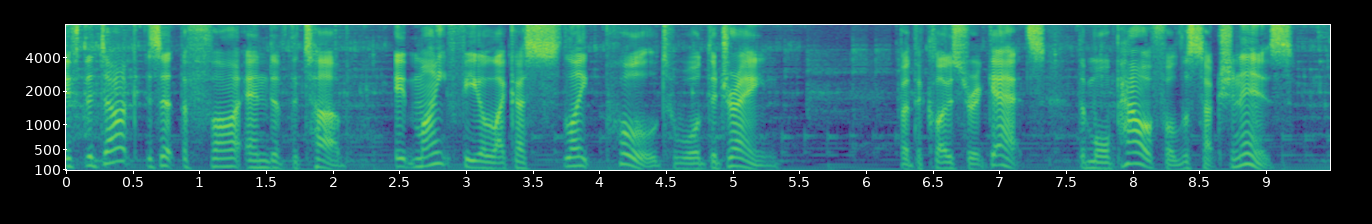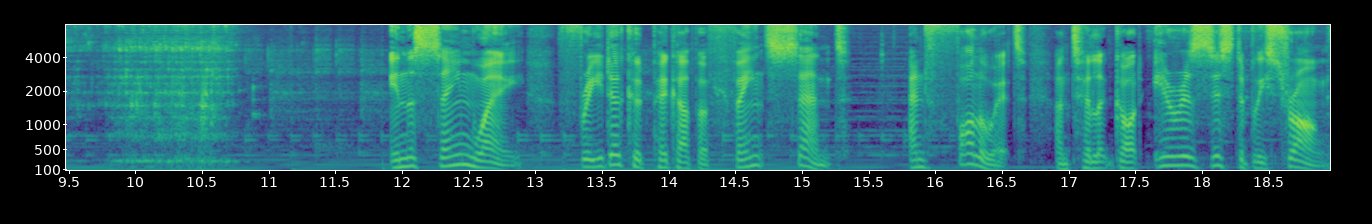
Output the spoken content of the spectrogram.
If the duck is at the far end of the tub, it might feel like a slight pull toward the drain. But the closer it gets, the more powerful the suction is. In the same way, Frida could pick up a faint scent and follow it until it got irresistibly strong.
